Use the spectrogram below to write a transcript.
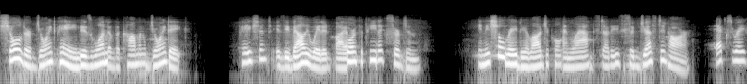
Shoulder joint pain is one of the common joint ache. Patient is evaluated by orthopedic surgeon. Initial radiological and lab studies suggested are X-ray,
